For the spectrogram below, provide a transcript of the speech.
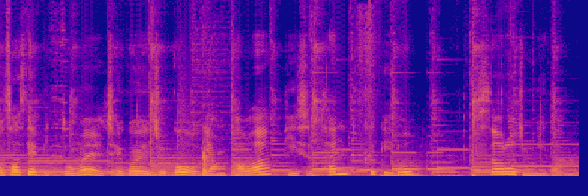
버섯의 밑동을 제거해주고 양파와 비슷한 크기로 썰어줍니다.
